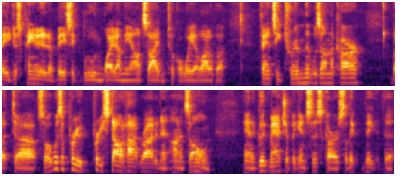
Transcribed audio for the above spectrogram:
they just painted it a basic blue and white on the outside and took away a lot of the fancy trim that was on the car. But uh, so it was a pretty pretty stout hot rod it, on its own, and a good matchup against this car. So they, they the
